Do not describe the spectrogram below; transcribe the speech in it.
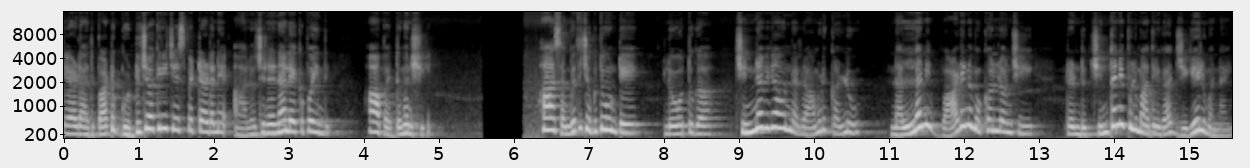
ఏడాది పాటు గొడ్డు చాకిరీ చేసి పెట్టాడనే ఆలోచనైనా లేకపోయింది. ఆ పెద్ద మనిషికి. ఆ సంగతి చెబుతూ ఉంటే లోతుగా చిన్నవిగా ఉన్న రాముడి కళ్ళు నల్లని వాడిన ముఖంలోంచి రెండు చింతనిప్పుల మాదిరిగా జిగేలుమన్నాయి.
